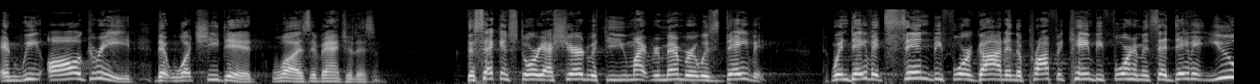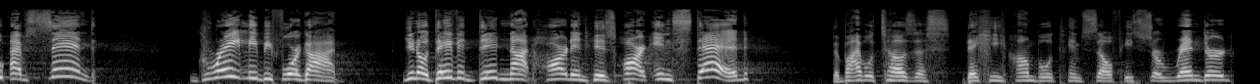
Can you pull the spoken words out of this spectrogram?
and we all agreed that what she did was evangelism. The second story I shared with you, you might remember it was David. When David sinned before God and the prophet came before him and said, David, you have sinned greatly before God. You know, David did not harden his heart. Instead, the Bible tells us that he humbled himself. He surrendered.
